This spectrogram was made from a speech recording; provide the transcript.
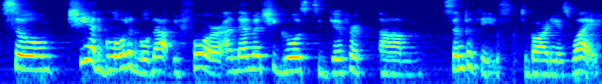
So she had gloated about that before, and then when she goes to give her um, sympathies to Bardia's wife,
